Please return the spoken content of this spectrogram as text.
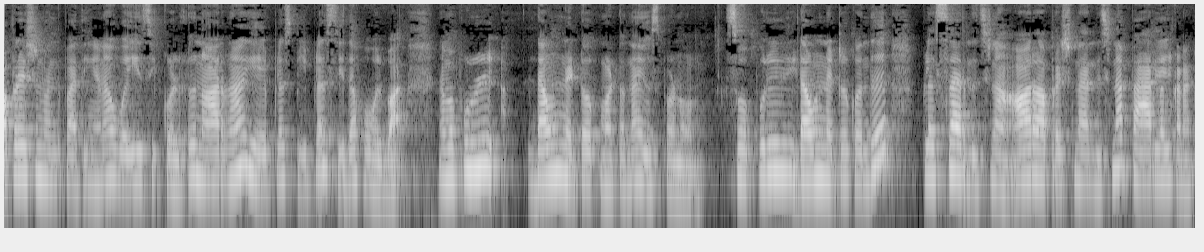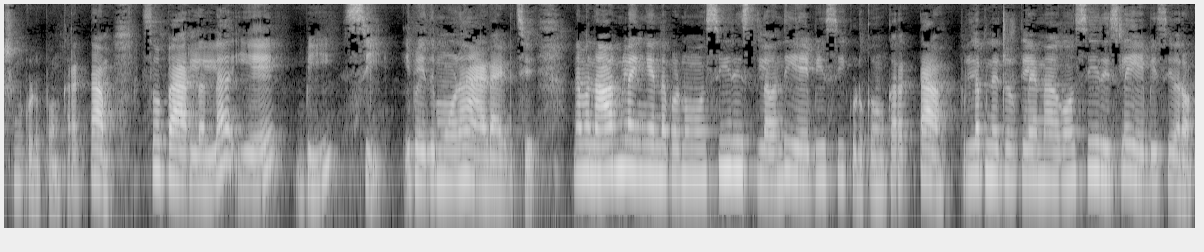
operation வந்து பார்த்தீங்கன்னா ஒய் இஸ் ஈக்குவல் டு நார்னா ஏ ப்ளஸ் பி ப்ளஸ் இதை ஹோல் பார் நம்ம புல் டவுன் நெட்ஒர்க் மட்டும்தான் யூஸ் பண்ணுவோம். ஸோ புல் டவுன் நெட்ஒர்க் வந்து ப்ளஸ்ஸாக இருந்துச்சுன்னா ஆர் ஆப்ரேஷனாக இருந்துச்சுன்னா பேரலல் கனெக்ஷன் கொடுப்போம். கரெக்டாக ஸோ பேரலில் ஏ பி சி இப்போ இது மூணும் ஆட் ஆகிடுச்சு நம்ம நார்மலாக இங்கே என்ன பண்ணுவோம்? சீரீஸில் வந்து ஏபிசி கொடுக்கும். கரெக்டாக புல்லப் நெட்ஒர்க்கில் என்ன ஆகும்? சீரீஸில் ஏபிசி வரும்.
